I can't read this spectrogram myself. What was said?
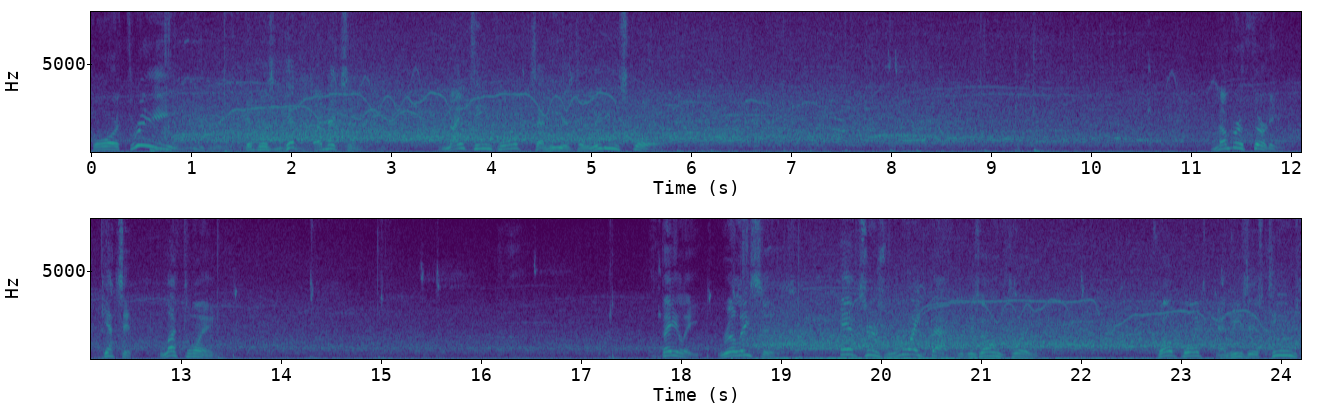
for three. It was hit by Nixon. 19 points, and he is the leading scorer. Number 30 gets it, left wing. Bailey releases, answers right back with his own three. 12 points, and he's his team's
